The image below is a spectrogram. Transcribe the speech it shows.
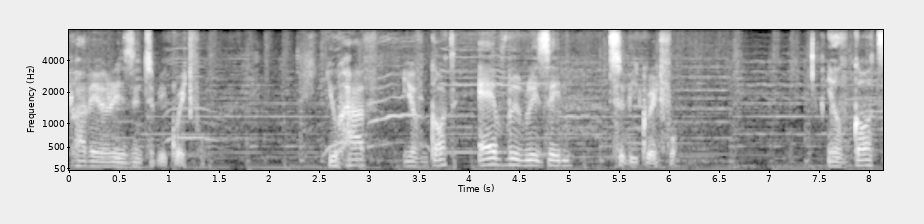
you have a reason to be grateful you have you've got every reason to be grateful You've got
